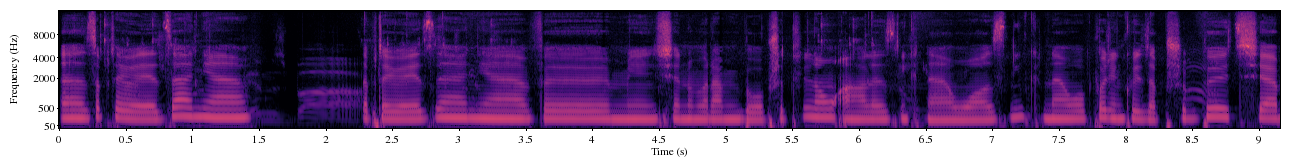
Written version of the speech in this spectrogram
E, zapytaj o jedzenie. Zapytaj o jedzenie. Wymień się numerami było przed chwilą, ale zniknęło. Zniknęło. Podziękuję za przybycie.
